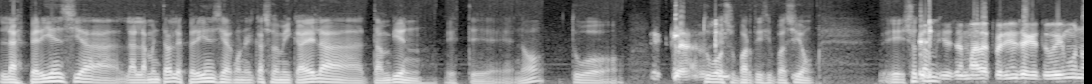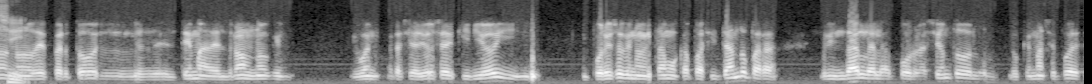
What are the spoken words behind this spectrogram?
la, experiencia, la lamentable experiencia con el caso de Micaela también, este, ¿no? Tuvo, eh, tuvo su participación. Eh, yo también... esa mala experiencia que tuvimos nos, despertó el, tema del dron, ¿no? Que, y bueno, gracias a Dios se adquirió y, por eso que nos estamos capacitando para brindarle a la población todo lo, que más se puede.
